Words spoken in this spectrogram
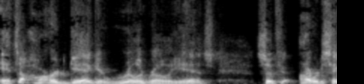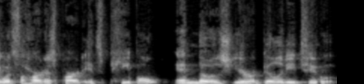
it's a hard gig. It really, really is. So if I were to say what's the hardest part, it's people and those your ability to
